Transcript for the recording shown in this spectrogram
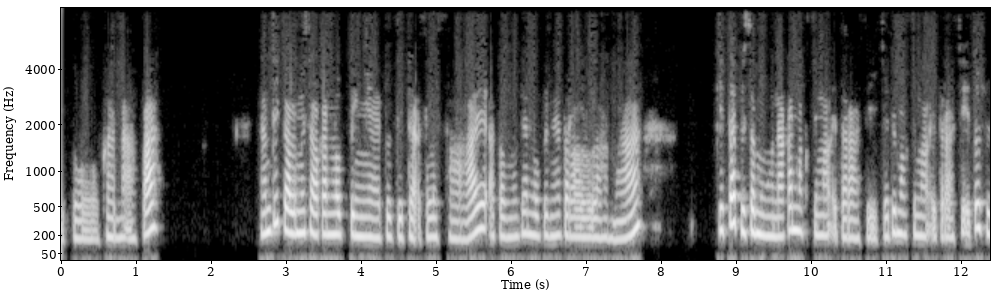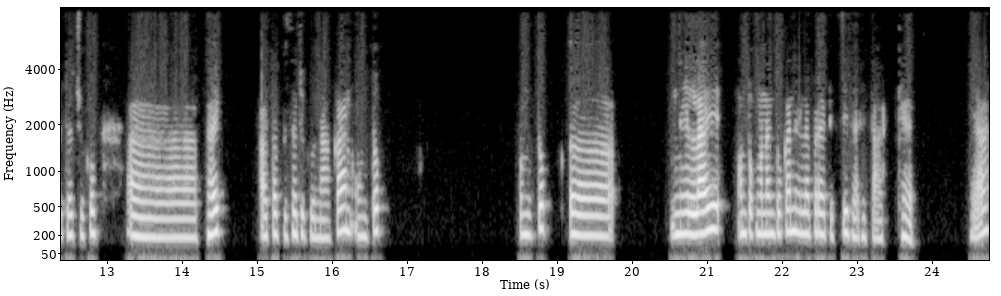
itu. Karena apa? Nanti kalau misalkan loopingnya itu tidak selesai atau mungkin loopingnya terlalu lama, kita bisa menggunakan maksimal iterasi. Jadi maksimal iterasi itu sudah cukup uh, baik atau bisa digunakan untuk untuk uh, nilai untuk menentukan nilai prediksi dari target ya.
